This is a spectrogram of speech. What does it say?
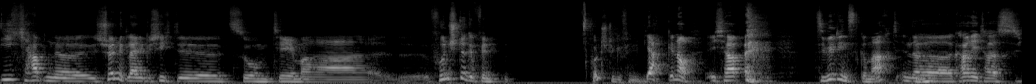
ich habe eine schöne kleine Geschichte zum Thema äh, Fundstücke finden. Fundstücke finden. Ja, genau. Ich habe Zivildienst gemacht in der Caritas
